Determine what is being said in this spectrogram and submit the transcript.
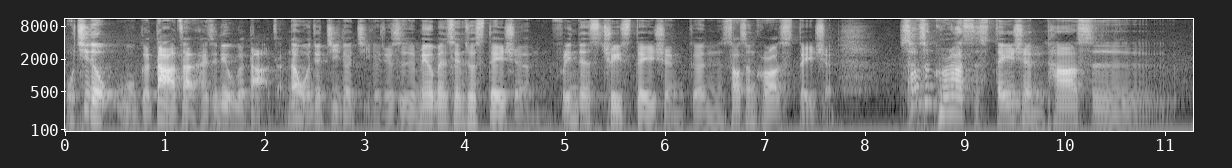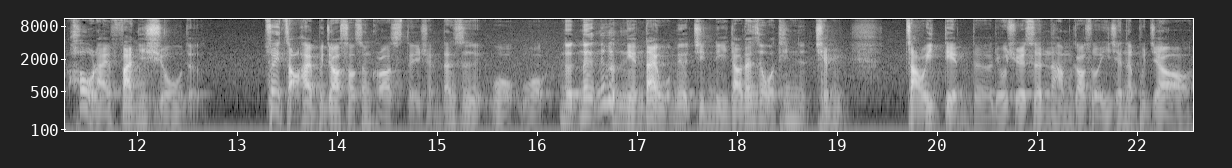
我记得五个大站还是六个大站？那我就记得几个，就是 Melbourne Central Station、Flinders Street Station 跟 Southern Cross Station。Southern Cross Station 它是后来翻修的，最早它也不叫 Southern Cross Station，但是我我那那那个年代我没有经历到，但是我听前。早一点的留学生呢，他们告诉我，以前那不叫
